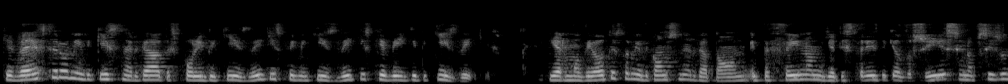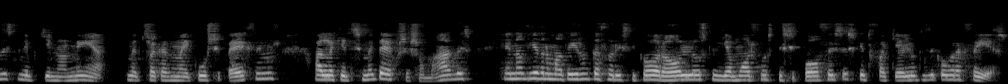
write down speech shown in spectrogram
Και δεύτερον, οι ειδικοί συνεργάτες πολιτικής δίκης, ποινικής δίκης και διοικητικής δίκης. Οι αρμοδιότητες των ειδικών συνεργατών, υπευθύνων για τις τρεις δικαιοδοσίες, συνοψίζονται στην επικοινωνία με τους ακαδημαϊκούς υπεύθυνους, αλλά και τις συμμετέχουσες ομάδες, ενώ διαδραματίζουν καθοριστικό ρόλο στη διαμόρφωση της υπόθεσης και του φακέλου της δικογραφίας,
